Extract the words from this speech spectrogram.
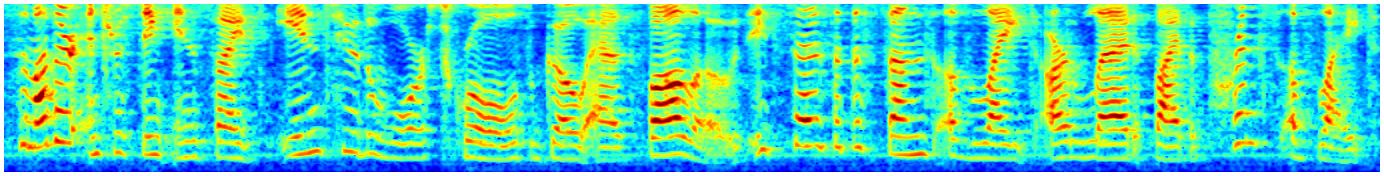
Some other interesting insights into the War Scrolls go as follows. It says that the Sons of Light are led by the Prince of Light,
